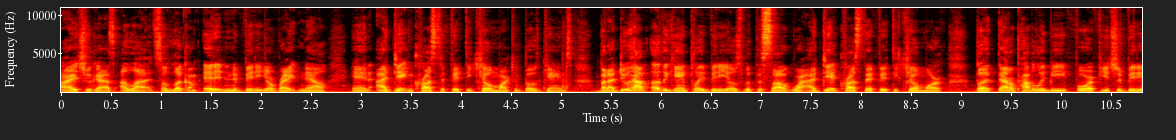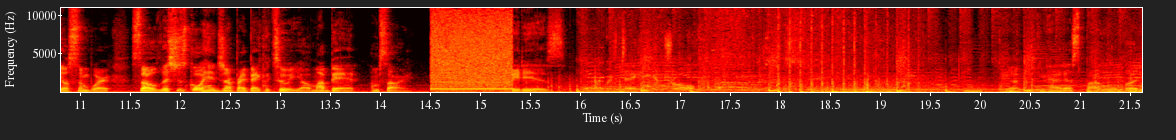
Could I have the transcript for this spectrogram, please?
activity. Learn some things twice before trying that again. 41 and 2. Alright, you guys, I lied. So, look, I'm editing the video right now, and I didn't cross the 50 kill mark in both games. But I do have other gameplay videos with the Saug where I did cross that 50 kill mark, but that'll probably be for a future video somewhere. So, let's just go ahead and jump right back into it, y'all. My bad. I'm sorry. It is. We've taken control. Yep, you can have that spot, little buddy.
